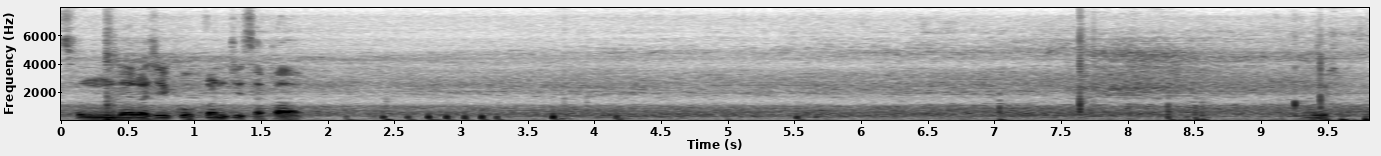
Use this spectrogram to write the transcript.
सुंदर अशी कोकणची सकाळ Thank you.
